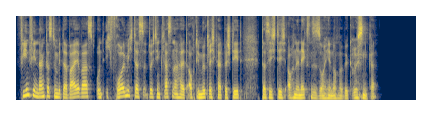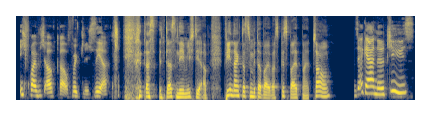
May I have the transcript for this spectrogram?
vielen, vielen Dank, dass du mit dabei warst und ich freue mich, dass durch den Klassenerhalt auch die Möglichkeit besteht, dass ich dich auch in der nächsten Saison hier nochmal begrüßen kann. Ich freue mich auch drauf, wirklich, sehr. Das, das nehme ich dir ab. Vielen Dank, dass du mit dabei warst. Bis bald mal. Ciao. Sehr gerne. Tschüss.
